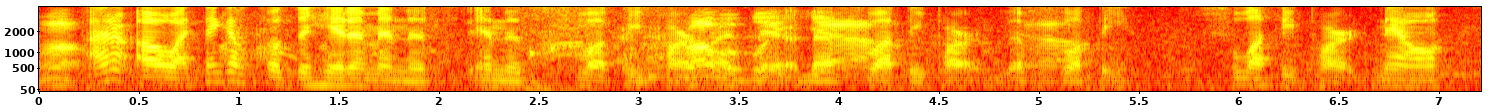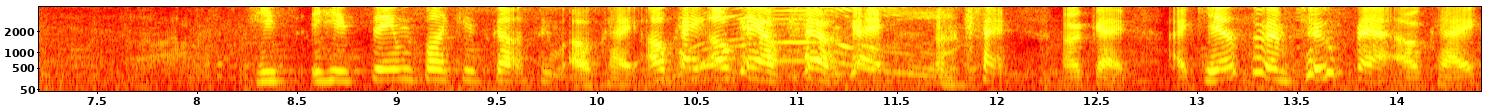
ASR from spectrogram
Whoa. I don't. Oh, I think I'm supposed to hit him in this in this fluffy part Probably, right there. yeah. The fluffy part. The Yeah. fluffy, fluffy part. Now, he's he seems like he's got some. Okay, okay, okay, okay, okay, okay, okay. I can't swim too fast. Okay,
